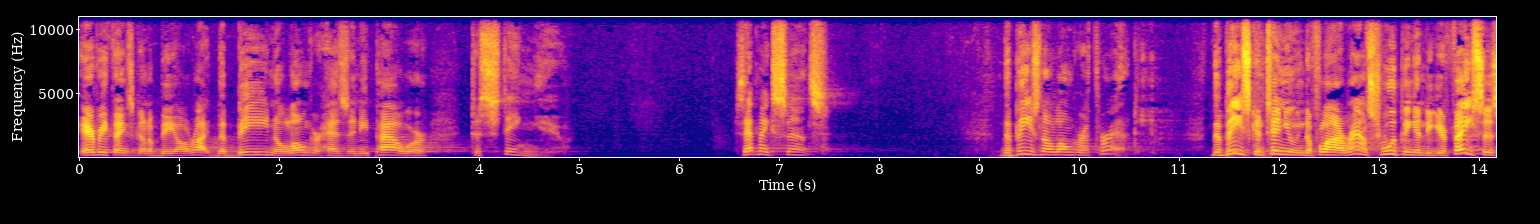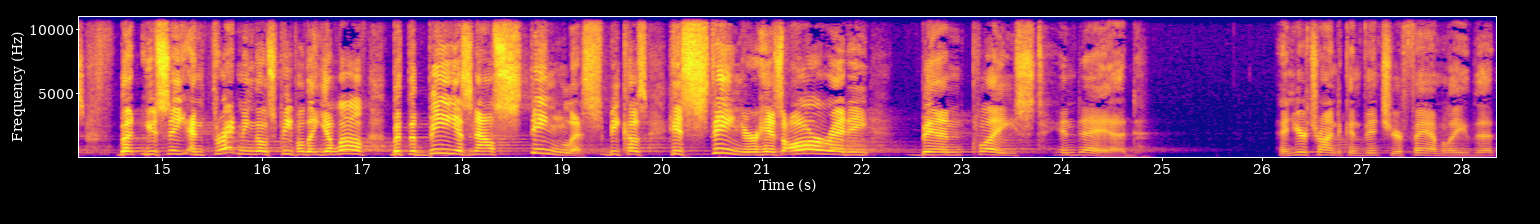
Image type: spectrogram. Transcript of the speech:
Everything's going to be all right. The bee no longer has any power to sting you. Does that make sense? The bee's no longer a threat. The bee's continuing to fly around, swooping into your faces, but you see, and threatening those people that you love. But the bee is now stingless because his stinger has already been placed in dad. And you're trying to convince your family that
